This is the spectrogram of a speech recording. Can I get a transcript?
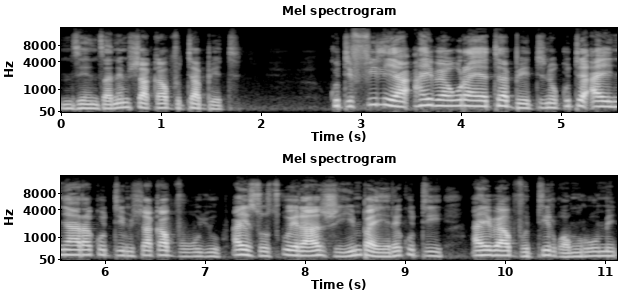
nzenza nemushakabvu tabheti kuti filia aive auraya tabheti nokuti ainyara kuti mushakabvu uyu aizoswera azviimba here kuti aive abvutirwa murume?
